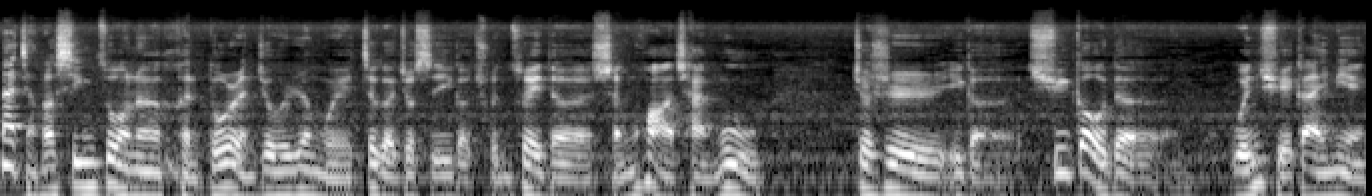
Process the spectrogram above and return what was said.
那讲到星座呢，很多人就会认为这个就是一个纯粹的神话产物，就是一个虚构的文学概念，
